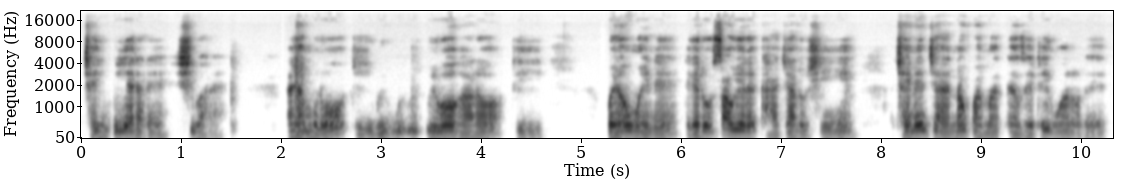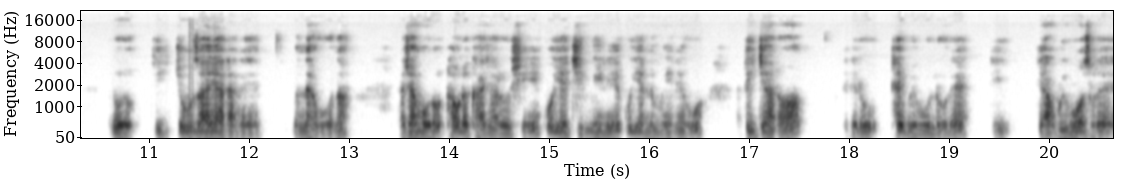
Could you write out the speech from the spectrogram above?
အချိန်ပေးရတာလည်းရှိပါတယ်ဒါကြောင့်မို့လို့ဒီ Vivo ကတော့ဒီဝင်တော့ဝင်တယ်တကယ်လို့စောက်ရတဲ့ခါကြလို့ရှိရင်အချိန်နဲ့ကြာရင်နောက်ပိုင်းမှာ cancel ထိသွားတော့လေတို့ဒီစူးစမ်းရတာလည်းမနှက်ဘူးเนาะဒါကြောင့်မို့လို့ထောက်တဲ့ခါကြလို့ရှိရင်ကိုယ့်ရဲ့ Gmail နဲ့ကိုယ့်ရဲ့နာမည်နဲ့ကိုအတိအကျတော့တကယ်လို့ထည့်ပေးဖို့လိုတယ်ဒီဒါ Vivo ဆိုတဲ့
